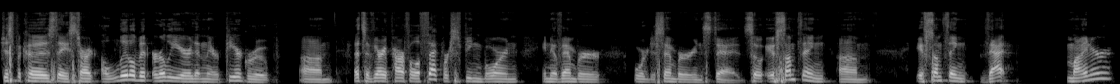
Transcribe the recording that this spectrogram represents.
just because they start a little bit earlier than their peer group, um, that's a very powerful effect versus being born in November or December instead. So if something, um, if something that minor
